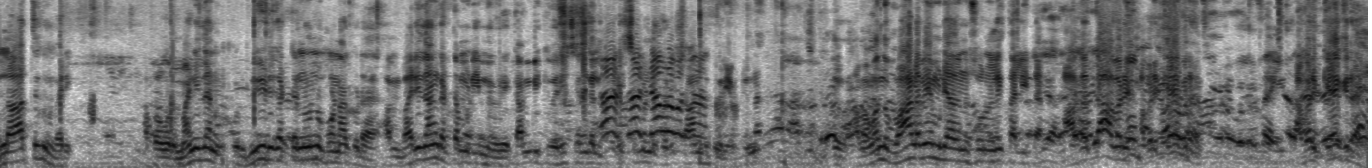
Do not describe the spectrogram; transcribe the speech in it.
எல்லாத்துக்கும் வரி. அப்போ ஒரு மனிதன் ஒரு வீடு கட்டணும்னு போனா கூட அவன் வரி தான் கட்ட முடியுமே கம்பிக்கு வரி செங்கல் வரி சிமெண்ட் வரி சாந்துக்கு வரி அப்படின்னா அவன் வந்து வாழவே முடியாதுன்னு சூழ்நிலை தள்ளிட்டார் அதைத்தான் அவர் அவர் கேக்குறாரு. அவர் கேக்குறாரு.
